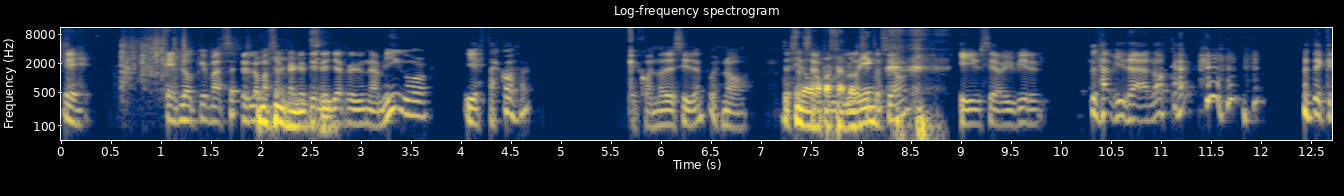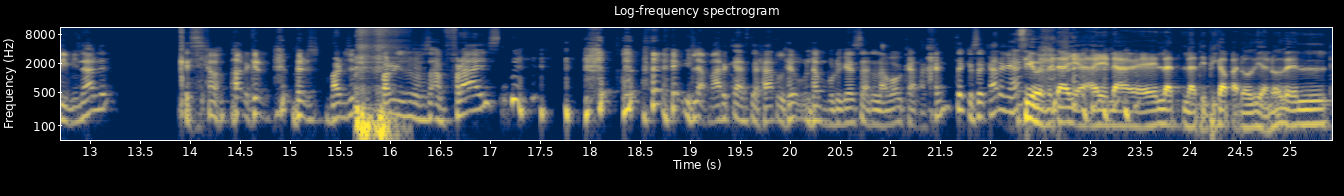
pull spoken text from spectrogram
es lo, que más, es lo más cerca que tiene Jerry de un amigo, y estas cosas, que cuando deciden, pues no, deshacer la bien. situación e irse a vivir la vida loca de criminales que se llama Burger, Burgers and Fries. y la marca es dejarle una hamburguesa en la boca a la gente que se carga. Sí, obviamente hay, la, la, típica parodia ¿no? del,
